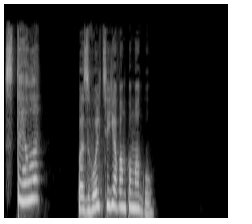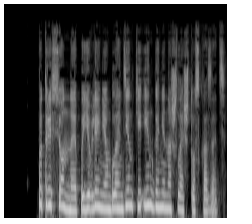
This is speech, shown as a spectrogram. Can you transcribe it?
«Стелла!» Позвольте, я вам помогу. Потрясенная появлением блондинки, Инга не нашлась, что сказать.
